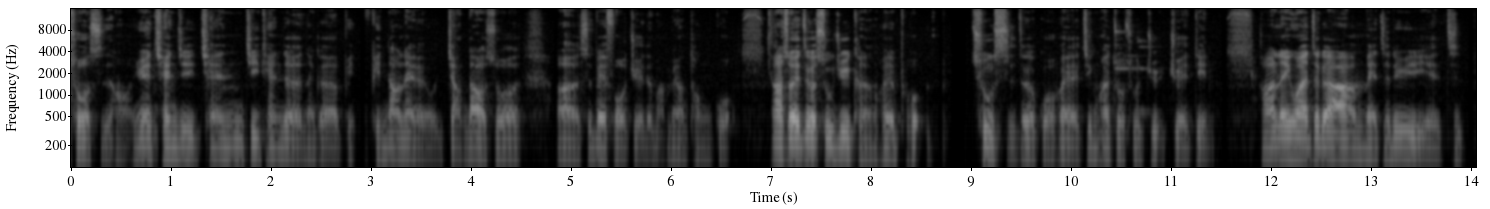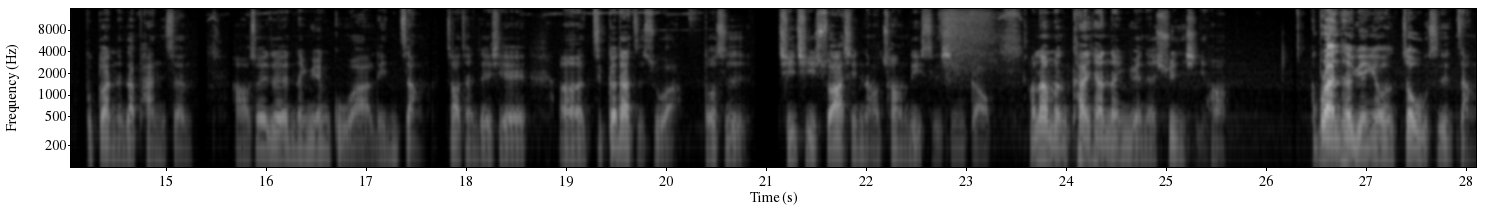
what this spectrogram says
措施哈，因为前几前几天的那个频频道内有讲到说，呃，是被否决的嘛，没有通过啊，所以这个数据可能会迫促使这个国会尽快做出决决定。好，另外这个啊，美殖率也是不断的在攀升，好，所以这个能源股啊领涨，造成这些呃各大指数啊都是齐齐刷新，然后创历史新高。好，那我们看一下能源的讯息哈，布兰特原油周五是涨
